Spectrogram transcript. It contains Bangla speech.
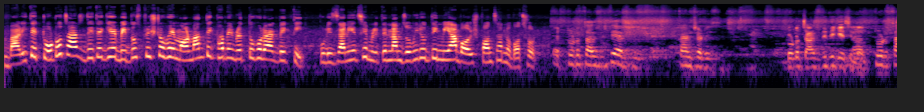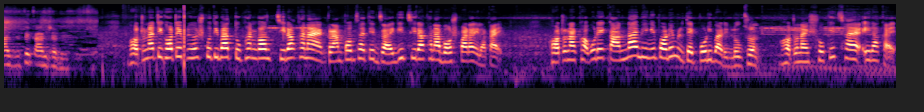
বাড়িতে টোটো চার্জ দিতে গিয়ে বিদ্যুৎস্পৃষ্ট হয়ে মর্মান্তিকভাবে মৃত্যু হলো এক ব্যক্তির পুলিশ জানিয়েছে মৃতের নাম জমির উদ্দিন মিয়া বয়স পঞ্চান্ন বছর। টোটো চার্জ দিতে আর কি হয়েছে। টোটো চার্জ দিতে গিয়েছিল? টোটো চার্জ দিতে হয়েছে। ঘটনাটি ঘটে বৃহস্পতিবার তুফানগঞ্জ চিড়াখানা এক গ্রাম পঞ্চায়েতের জায়গি চিড়াখানা বসপাড়া এলাকায়। ঘটনার খবরে কান্নায় ভেঙে পড়ে মৃতের পরিবারের লোকজন। ঘটনায় শোকের ছায়া এলাকায়।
